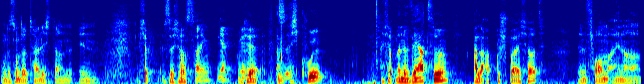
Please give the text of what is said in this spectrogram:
und das unterteile ich dann in. Ich habe, soll ich was zeigen? Ja. Okay, das ist echt cool. Ich habe meine Werte alle abgespeichert in Form einer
